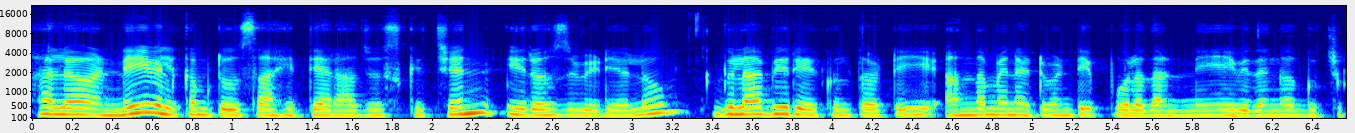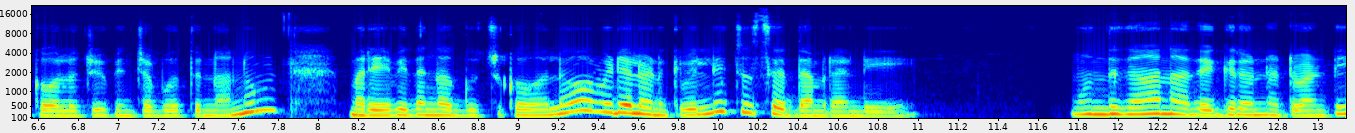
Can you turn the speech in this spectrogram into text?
హలో అండి వెల్కమ్ టు సాహిత్య రాజూస్ కిచెన్. ఈరోజు వీడియోలో గులాబీ రేకులతోటి అందమైనటువంటి పూలదండని ఏ విధంగా గుచ్చుకోవాలో చూపించబోతున్నాను. మరి ఏ విధంగా గుచ్చుకోవాలో వీడియోలోనికి వెళ్ళి చూసేద్దాం రండి. ముందుగా నా దగ్గర ఉన్నటువంటి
